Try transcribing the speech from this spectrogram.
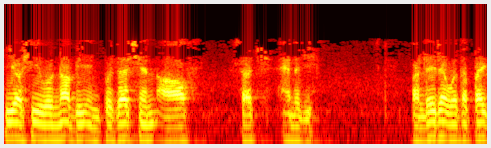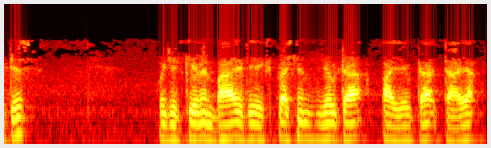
he or she will not be in possession of such energy. But later with the practice, which is given by the expression yoga payutta daya,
